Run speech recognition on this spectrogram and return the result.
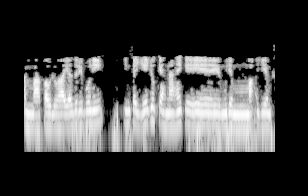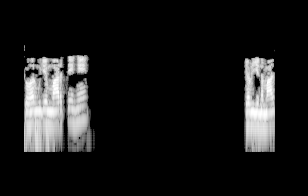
اما قولها یضربنی۔ ان کا یہ جو کہنا ہے کہ مجھے یہ شوہر مجھے مارتے ہیں۔ جب یہ نماز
